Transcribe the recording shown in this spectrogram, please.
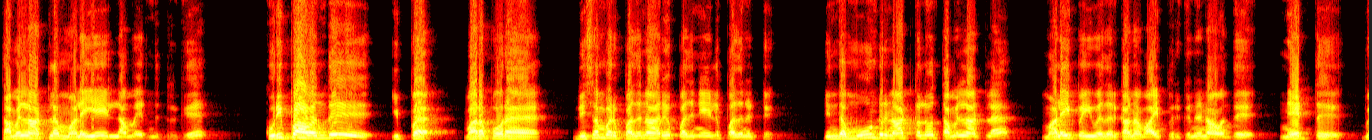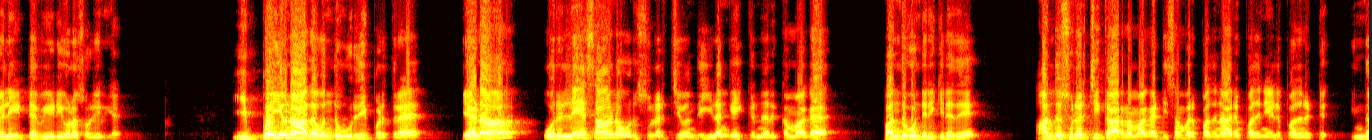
தமிழ்நாட்டில் மழையே இல்லாம இருந்துட்டு இருக்கு குறிப்பா வந்து இப்ப வரப்போற டிசம்பர் பதினாறு பதினேழு பதினெட்டு இந்த மூன்று நாட்களும் தமிழ்நாட்டில் மழை பெய்வதற்கான வாய்ப்பு இருக்குன்னு நான் வந்து நேற்று வெளியிட்ட வீடியோல சொல்லியிருக்கேன். இப்பையும் நான் அதை வந்து உறுதிப்படுத்துறேன். ஏன்னா ஒரு லேசான ஒரு சுழற்சி வந்து இலங்கைக்கு நெருக்கமாக வந்து கொண்டிருக்கிறது. அந்த சுழற்சி காரணமாக டிசம்பர் பதினாறு பதினேழு பதினெட்டு இந்த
